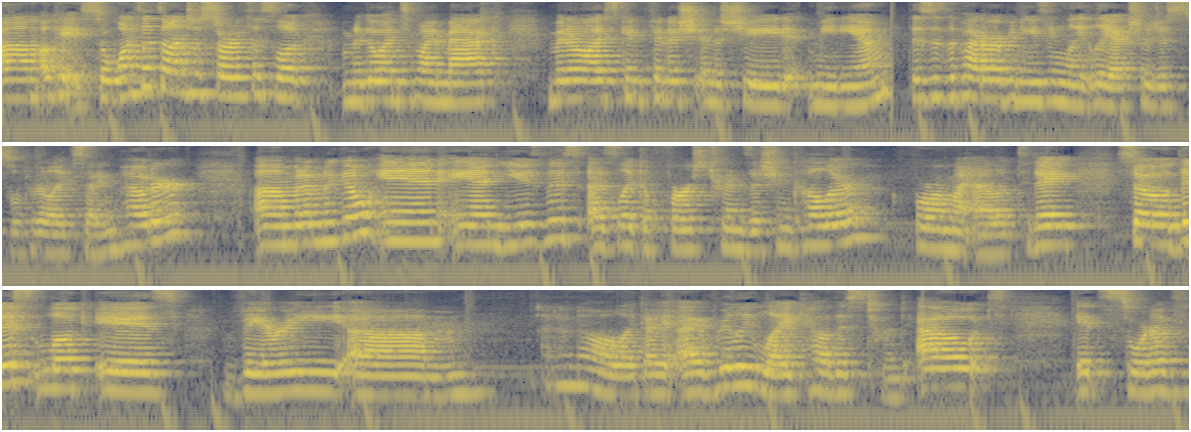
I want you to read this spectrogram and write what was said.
Um, okay, so once that's on to start off this look, I'm gonna go into my MAC Mineralized Skin Finish in the shade Medium. This is the powder I've been using lately, actually just for like setting powder. Um, but I'm gonna go in and use this as like a first transition color for my eye look today. So this look is very, um, I don't know, like I, I really like how this turned out. It's sort of,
